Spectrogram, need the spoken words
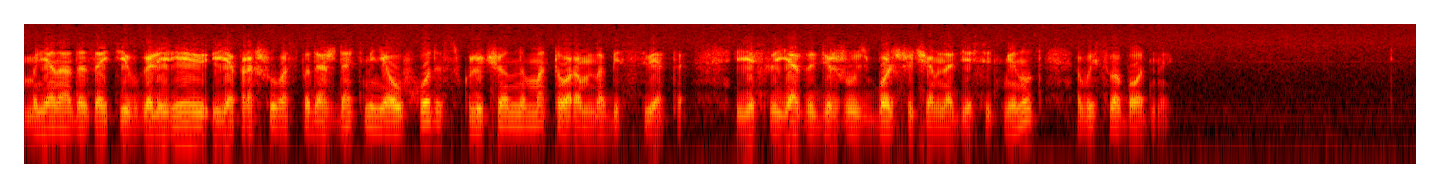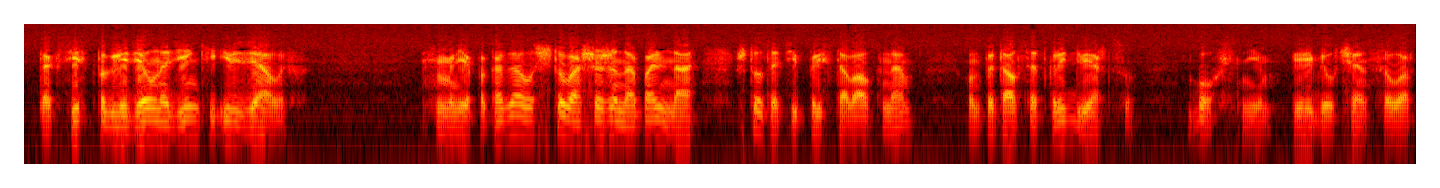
Мне надо зайти в галерею, и я прошу вас подождать меня у входа с включенным мотором, но без света. Если я задержусь больше, чем на десять минут, вы свободны». Таксист поглядел на деньги и взял их. «Мне показалось, что ваша жена больна. Что за тип приставал к нам?» Он пытался открыть дверцу. «Бог с ним», — перебил Ченселор.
